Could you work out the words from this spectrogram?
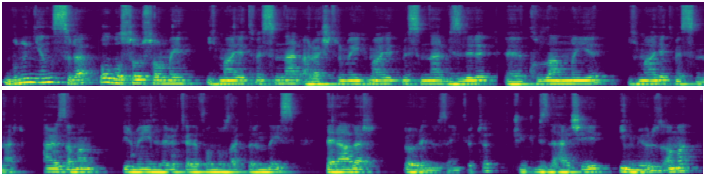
Bunun yanı sıra bol bol soru sormayı ihmal etmesinler, araştırmayı ihmal etmesinler, bizleri e, kullanmayı ihmal etmesinler. Her zaman bir maille bir telefonla uzaklarındayız. Beraber öğreniriz en kötü. Çünkü biz de her şeyi bilmiyoruz ama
